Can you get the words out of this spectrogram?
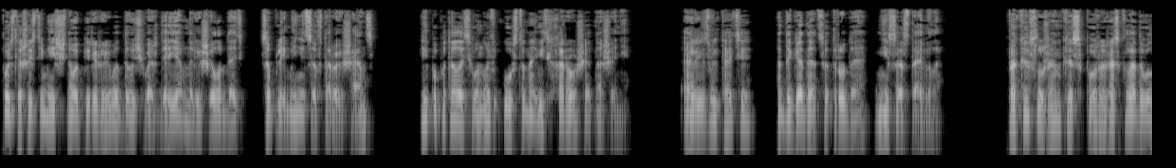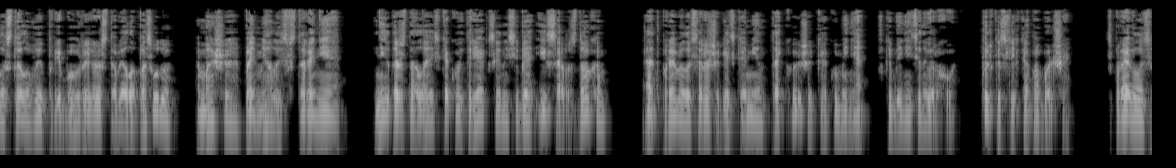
После шестимесячного перерыва дочь вождя явно решила дать соплеменнице второй шанс и попыталась вновь установить хорошие отношения. О результате догадаться труда не составило. Пока служанка споро раскладывала столовые приборы и расставляла посуду, Маша помялась в стороне, не дождалась какой-то реакции на себя и со вздохом отправилась разжигать камин такой же, как у меня в кабинете наверху, только слегка побольше. Справилась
